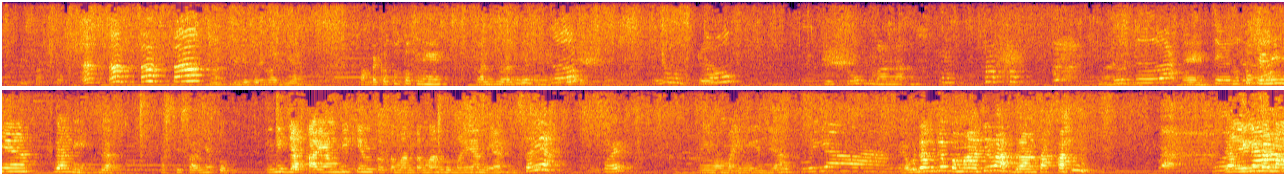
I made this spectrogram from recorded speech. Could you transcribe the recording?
Bisa tuh. Nah, digituin lagi ya. Sampai ketutup nih. Lagi-lagi yang ini ketutup. Tutup mana? Nah, nih, tutup ininya. Udah nih, udah. Pas sisanya tuh. Ini jaka yang bikin tuh teman-teman lumayan ya. Bisa ya? Oke. Nih mama iniin ya. Ya udah udah mama aja lah berantakan. Yang ini memang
